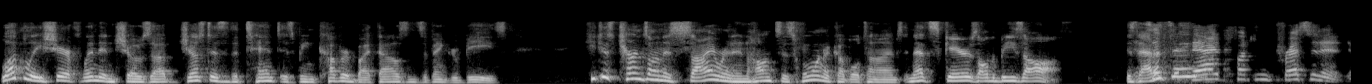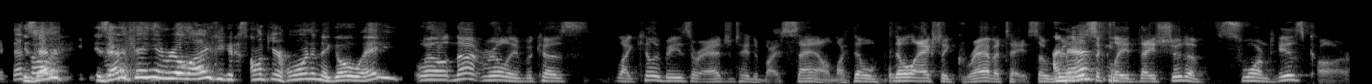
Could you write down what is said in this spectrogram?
Luckily, Sheriff Linden shows up just as the tent is being covered by thousands of angry bees. He just turns on his siren and honks his horn a couple of times, and that scares all the bees off. Is that a It's thing? Bad fucking precedent. If that's Is all that a, is that a thing in real life? You can just honk your horn and they go away? Well, not really, because like killer bees are agitated by sound. Like they'll they'll actually gravitate. So I'm realistically, they should have swarmed his car.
